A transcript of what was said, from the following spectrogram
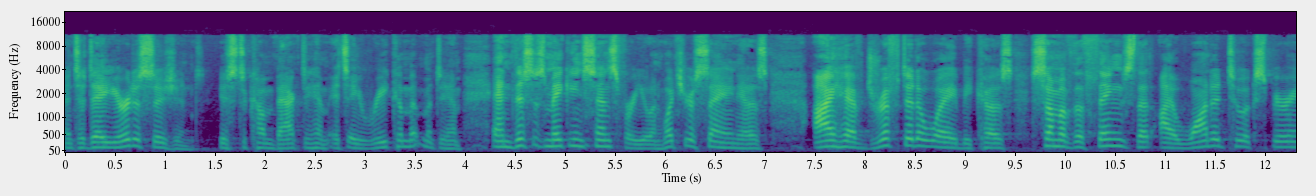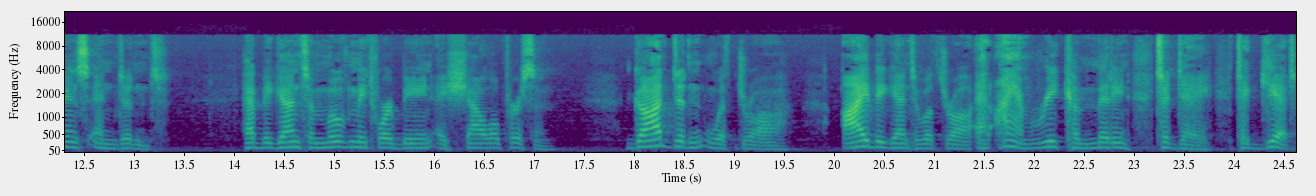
And today, your decision is to come back to Him. It's a recommitment to Him. And this is making sense for you. And what you're saying is, I have drifted away because some of the things that I wanted to experience and didn't have begun to move me toward being a shallow person. God didn't withdraw. I began to withdraw, and I am recommitting today to get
